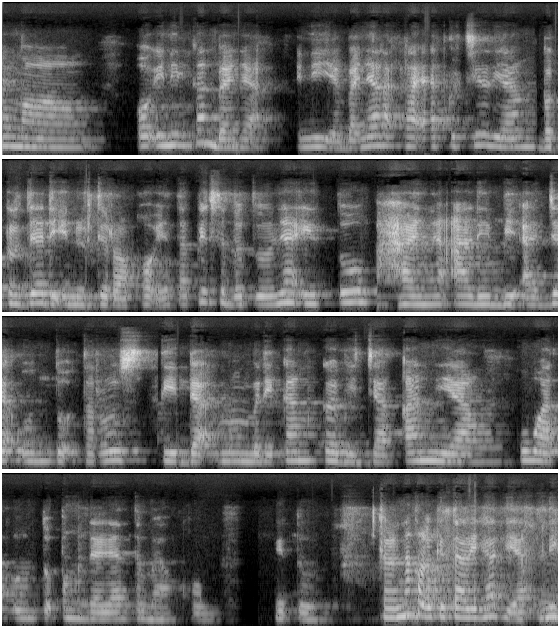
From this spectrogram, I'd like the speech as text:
yang mau, oh ini kan banyak ini ya banyak rakyat kecil yang bekerja di industri rokok ya, tapi sebetulnya itu hanya alibi aja untuk terus tidak memberikan kebijakan yang kuat untuk pengendalian tembakau itu. Karena kalau kita lihat ya, hmm. ini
